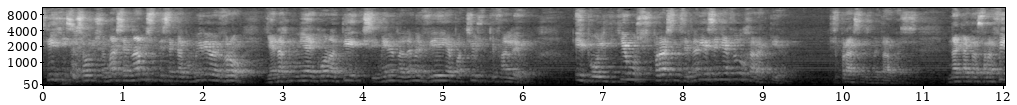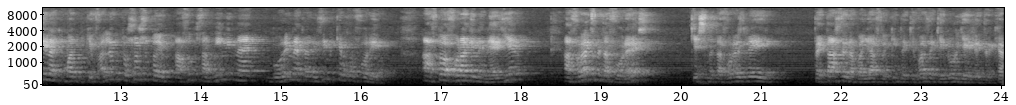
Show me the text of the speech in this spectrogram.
στήχησε σε όλους εμάς 1,5 δισεκατομμύριο ευρώ. Για να έχουμε μια εικόνα τι σημαίνει όταν λέμε βίαιη απαξίωση του κεφαλαίου. Η πολιτική όμως της πράσινης ενέργειας έχει αυτό το χαρακτήρα της πράσινης μετάβασης. Να καταστραφεί ένα κομμάτι του κεφαλαίου, τόσο ώστε το, αυτό που θα μείνει να μπορεί να επενδυθεί με κερδοφορία. Αυτό αφορά την ενέργεια, αφορά τις μεταφορές και στις μεταφορές λέει πετάστε τα παλιά αυτοκίνητα και βάζετε καινούργια ηλεκτρικά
